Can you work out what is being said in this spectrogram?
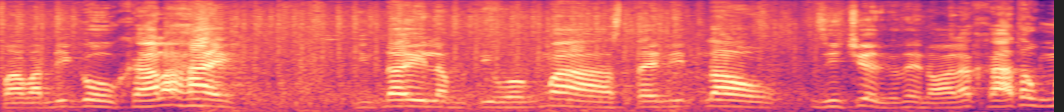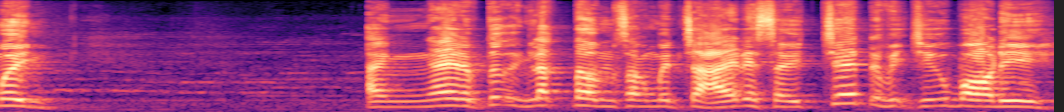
Và bắn Nico khá là hay. Nhưng đây là một tình huống mà Stanislaw di chuyển có thể nói là khá thông minh. Anh ngay lập tức anh lắc tâm sang bên trái để sấy chết được vị trí của body.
